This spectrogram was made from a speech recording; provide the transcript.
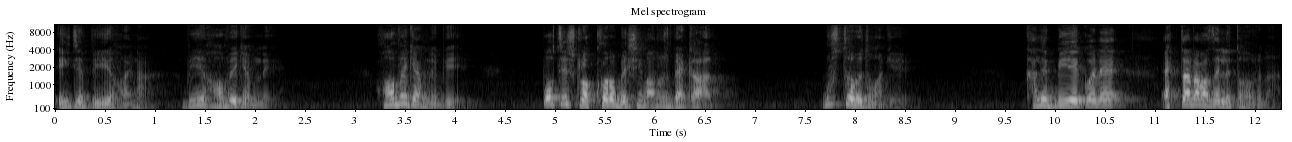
এই যে বিয়ে হয় না, বিয়ে হবে কেমনে? হবে কেমনে বিয়ে? পঁচিশ লক্ষরও বেশি মানুষ বেকার। বুঝতে হবে তোমাকে। খালি বিয়ে করে একতালা বাজাইলে তো হবে না।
